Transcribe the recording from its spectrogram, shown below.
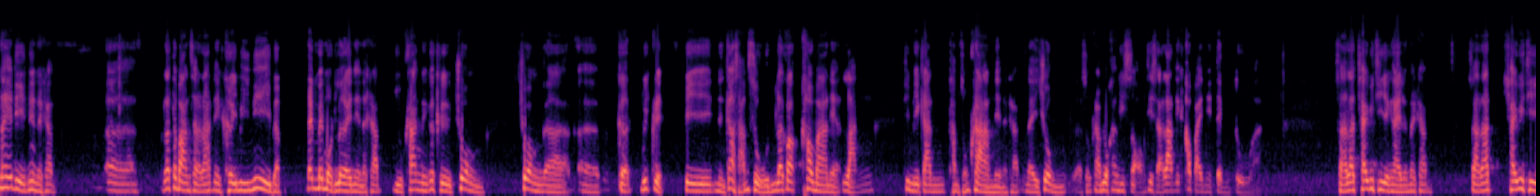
ในอดีตเนี่ยนะครับรัฐบาลสหรัฐเนี่ยเคยมีหนี้แบบเต็มไปหมดเลยเนี่ยนะครับ อยู่ครั้งหนึ่งก็คือช่วง ช่วงเกิดวิกฤตปี 1930 แล้วก็เข้ามาเนี่ยหลังที่มีการทำสงครามเนี่ยนะครับในช่วงสงครามโลกครั้งที่สองที่สหรัฐนี่เข้าไปนี่เต็มตัวสหรัฐใช้วิธียังไงรู้ไหมครับสหรัฐใช้วิธี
